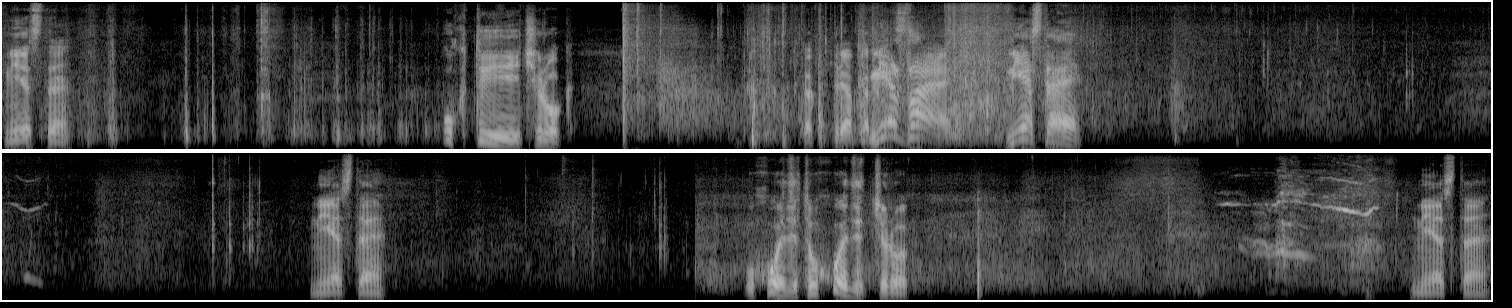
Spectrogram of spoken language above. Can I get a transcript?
Место. Ух ты, чирок. Как тряпка. Место! Место! Место. Уходит, уходит чирок. Место.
